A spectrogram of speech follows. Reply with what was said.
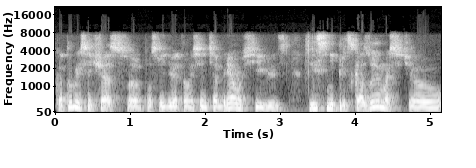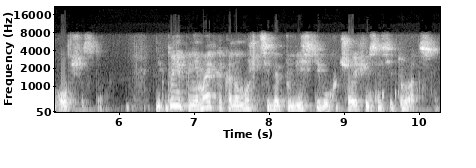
которые сейчас э, после 9 сентября усилились, и с непредсказуемостью общества. Никто не понимает, как оно может себя повести в ухудшающейся ситуации.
